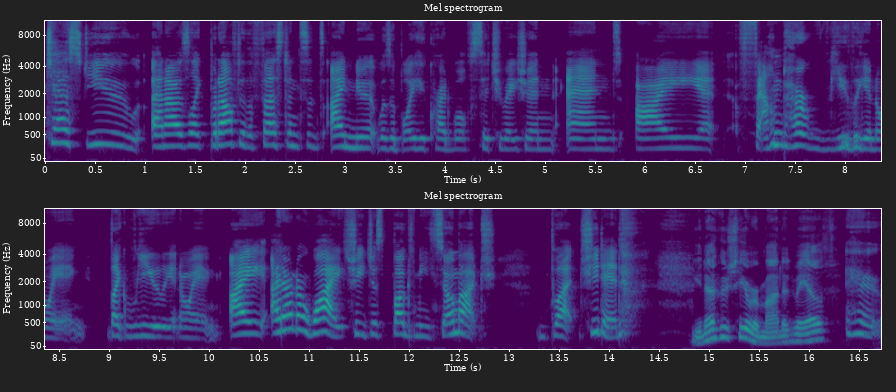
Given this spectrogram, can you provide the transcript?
test you. And I was like, but after the first instance, I knew it was a boy who cried wolf situation, and I found her really annoying. Like really annoying. I I don't know why. She just bugged me so much. But she did. You know who she reminded me of? Who?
